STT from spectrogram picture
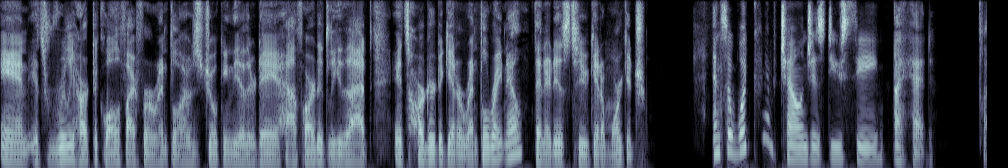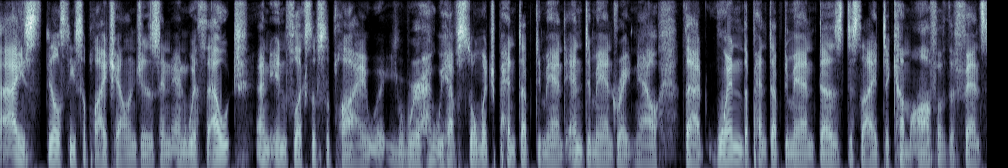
And it's really hard to qualify for a rental. I was joking the other day, half heartedly, that it's harder to get a rental right now than it is to get a mortgage. And so, what kind of challenges do you see ahead? I still see supply challenges, and, and without an influx of supply, where we have so much pent up demand and demand right now that when the pent up demand does decide to come off of the fence,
